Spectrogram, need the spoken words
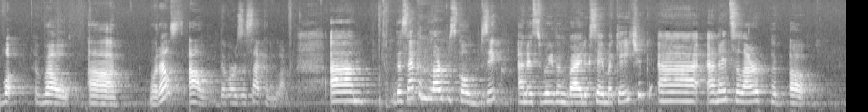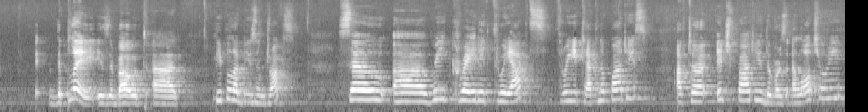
well, uh, what else? Oh, there was a second LARP. Um, the second LARP is called Bzik, and it's written by Alexei Makeichik, uh, and it's a LARP. Uh, the play is about people abusing drugs. So uh, we created three acts, three techno parties. After each party, there was a lottery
